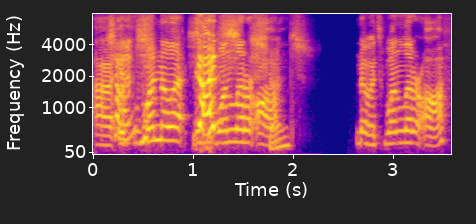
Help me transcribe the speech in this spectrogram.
Uh, Chunch? it's one le- it's one letter off. Shunch? No, it's one letter off.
